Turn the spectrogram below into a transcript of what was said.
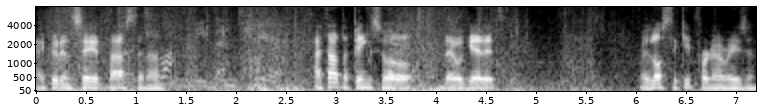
I couldn't say it fast enough. atrocities end here. I thought the pings will they will get it. We lost the keep for no reason.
